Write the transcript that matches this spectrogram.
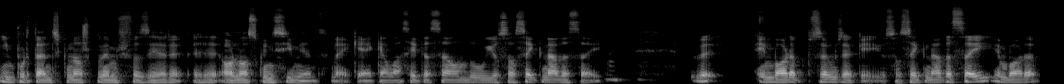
importantes que nós podemos fazer uh, ao nosso conhecimento, né? que é aquela aceitação do eu só sei que nada sei. Uhum. Eh, embora possamos dizer, ok, eu só sei que nada sei, embora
